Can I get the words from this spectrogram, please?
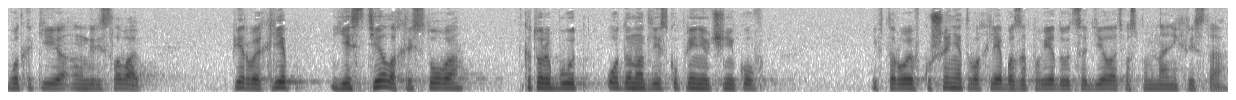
Вот какие он говорит слова. Первое, хлеб есть тело Христова, которое будет отдано для искупления учеников. И второе, вкушение этого хлеба заповедуется делать в воспоминании Христа.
